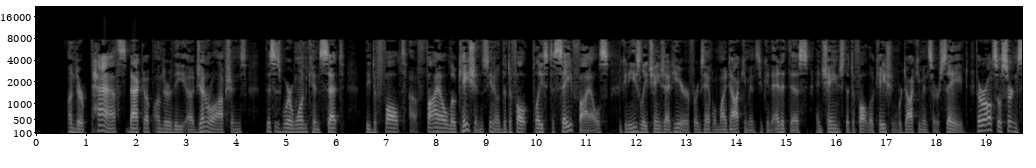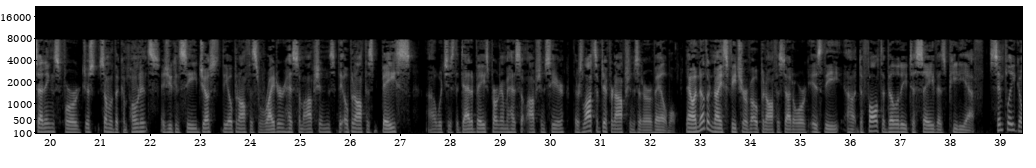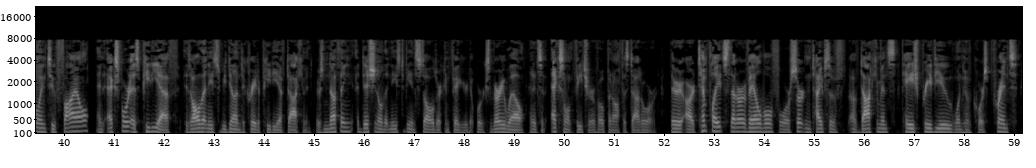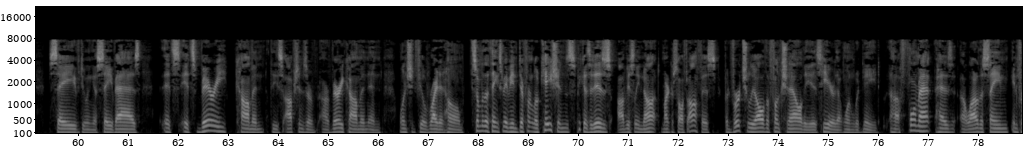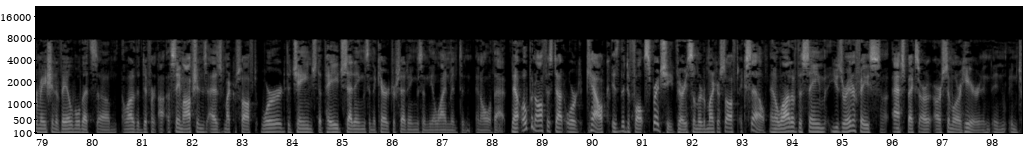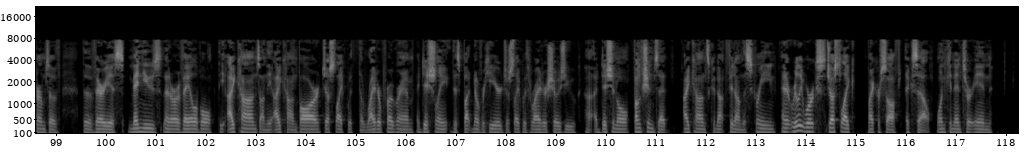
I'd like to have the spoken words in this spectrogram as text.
Under paths, back up under the uh, general options, this is where one can set the default uh, file locations, you know, the default place to save files. You can easily change that here. For example, my documents, you can edit this and change the default location where documents are saved. There are also certain settings for just some of the components. As you can see, just the OpenOffice Writer has some options. The OpenOffice Base uh, which is the database program. It has some options here. There's lots of different options that are available. Now, another nice feature of OpenOffice.org is the uh, default ability to save as PDF. Simply going to File and Export as PDF is all that needs to be done to create a PDF document. There's nothing additional that needs to be installed or configured. It works very well, and it's an excellent feature of OpenOffice.org. There are templates that are available for certain types of, of documents. Page preview, one can of course print, save, doing a save as. It's, it's very common. These options are, are very common and one should feel right at home. Some of the things may be in different locations because it is obviously not Microsoft Office, but virtually all the functionality is here that one would need. Uh, format has a lot of the same information available. That's um, a lot of the different uh, same options as Microsoft Word to change the page settings and the character settings and the alignment and, and all of that. Now, OpenOffice.org Calc is the default spreadsheet, very similar to Microsoft Excel, and a lot of the same user interface uh, aspects are, are similar here in, in, in terms of the various menus that are available, the icons on the icon bar, just like with the Writer program. Additionally, this button over here, just like with Writer, shows you uh, additional functions that icons could not fit on the screen. And it really works just like Microsoft Excel. One can enter in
